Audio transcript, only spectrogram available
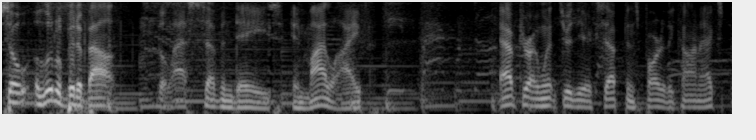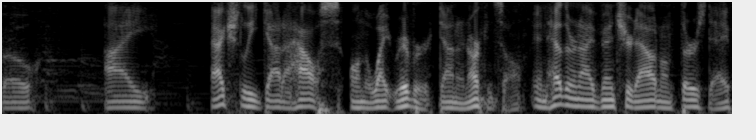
So, a little bit about the last seven days in my life. After I went through the acceptance part of the Con Expo, I actually got a house on the White River down in Arkansas. And Heather and I ventured out on Thursday.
